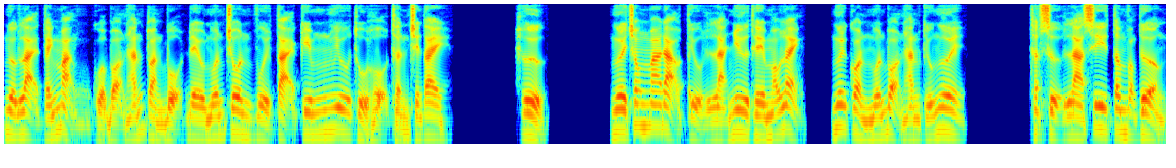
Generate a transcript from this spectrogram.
ngược lại tánh mạng của bọn hắn toàn bộ đều muốn chôn vùi tại kim ngưu thủ hộ thần trên tay. Hừ, người trong ma đạo tiểu là như thế máu lạnh, ngươi còn muốn bọn hắn cứu ngươi. Thật sự là si tâm vọng tưởng,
